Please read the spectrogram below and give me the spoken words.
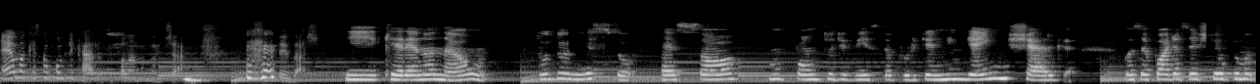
é uma questão complicada, tô falando muito já. o que vocês acham? E querendo ou não, tudo isso é só um ponto de vista, porque ninguém enxerga. Você pode assistir o filme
